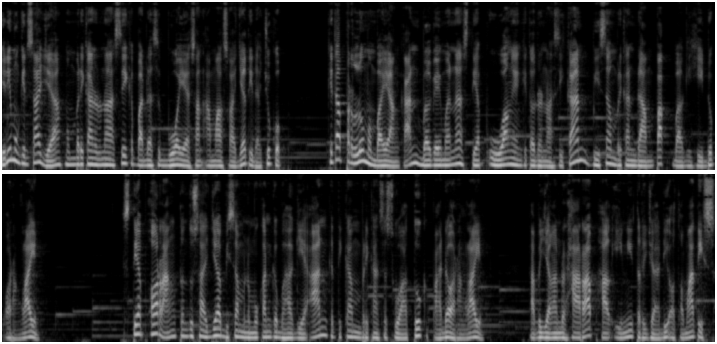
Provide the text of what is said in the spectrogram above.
Jadi mungkin saja memberikan donasi kepada sebuah yayasan amal saja tidak cukup. Kita perlu membayangkan bagaimana setiap uang yang kita donasikan bisa memberikan dampak bagi hidup orang lain. Setiap orang tentu saja bisa menemukan kebahagiaan ketika memberikan sesuatu kepada orang lain. Tapi jangan berharap hal ini terjadi otomatis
